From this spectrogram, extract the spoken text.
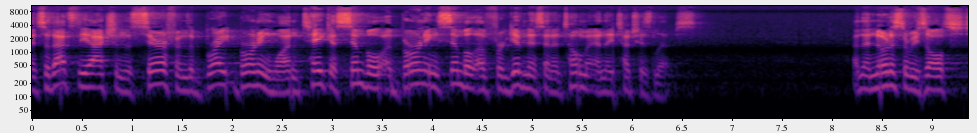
And so that's the action. The seraphim, the bright burning one, take a symbol, a burning symbol of forgiveness and atonement, and they touch his lips. And then notice the results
